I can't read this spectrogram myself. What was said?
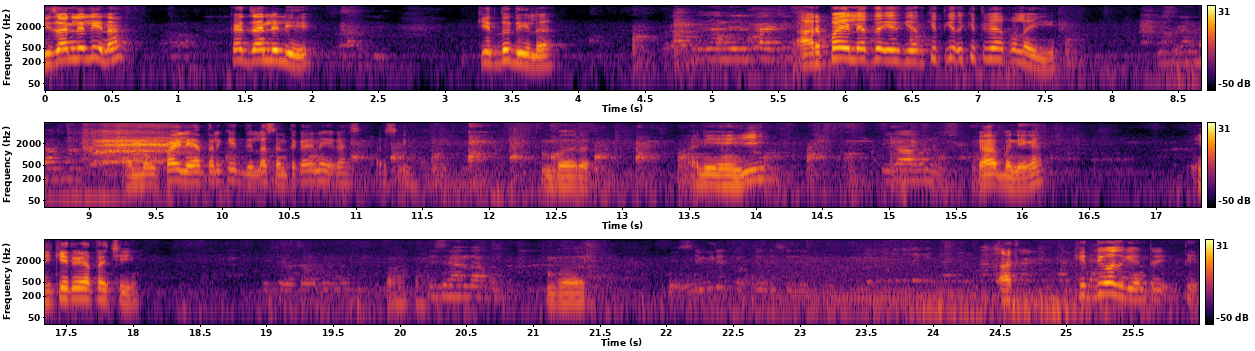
ही जाणलेली ना? काय जाणलेली आहे? किती दूध दिलं? अरे पहिले तर किती किती वेळा ही? मग पहिले आता किती दिलं असेल तर काय नाही का अशी. बरं. आणि ही? काय बने का? ही किती वेळाची बर. आता किती दिवस घेईन रे ते?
